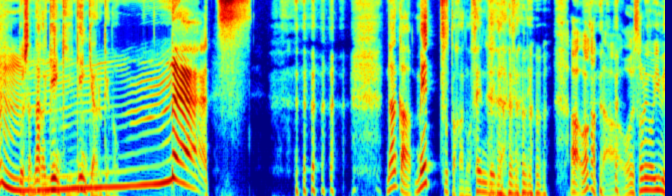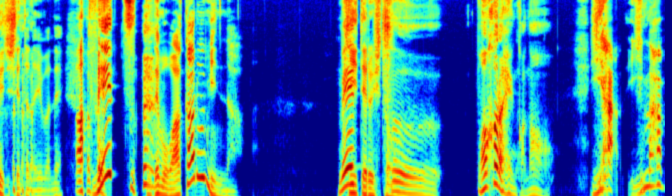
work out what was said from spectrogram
どどうしたなんか元気元気あるけどネッツ なんかメッツとかの宣伝であるよね。あ、わかった俺それをイメージしてたんだ、今ね。あ、メッツってでもわかるみんな。メッ聞いてる人。ツ、わからへんかないや、今、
